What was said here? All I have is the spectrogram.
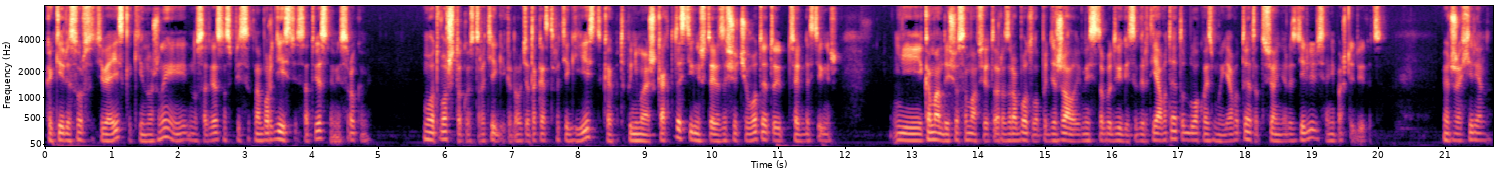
какие ресурсы у тебя есть, какие нужны, и, ну, соответственно, список, набор действий с ответственными сроками. Вот, вот что такое стратегия. Когда у тебя такая стратегия есть, как бы ты понимаешь, как ты достигнешь цели, за счет чего ты эту цель достигнешь. И команда еще сама все это разработала, поддержала и вместе с тобой двигается. Говорит, я вот этот блок возьму, я вот этот. Все, они разделились, они пошли двигаться. Это же охеренно.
